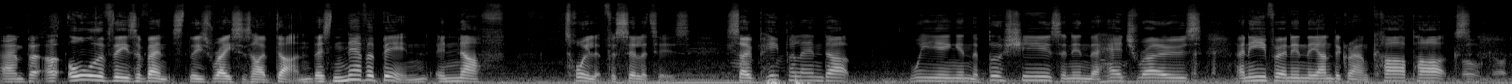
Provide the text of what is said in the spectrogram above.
Um, but uh, all of these events, these races I've done, there's never been enough toilet facilities. So people end up weeing in the bushes and in the hedgerows and even in the underground car parks. Oh god.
